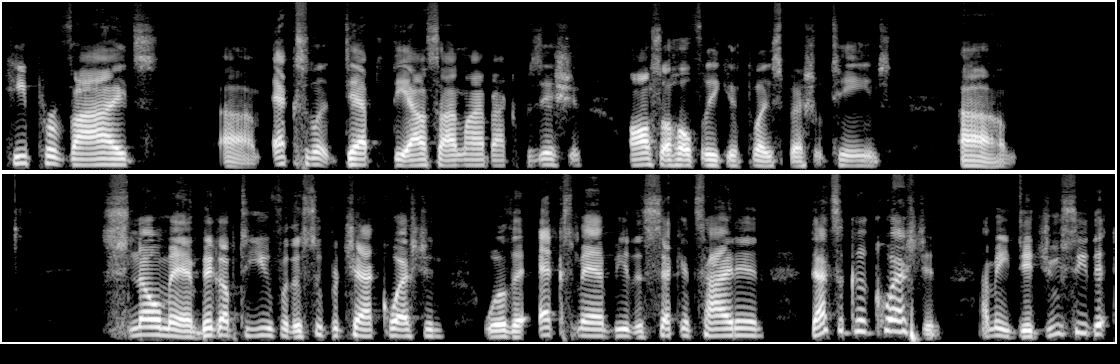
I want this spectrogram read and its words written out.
He provides um, excellent depth the outside linebacker position. Also, hopefully, he can play special teams. Um, Snowman, big up to you for the super chat question. Will the X Man be the second tight end? That's a good question. I mean, did you see the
